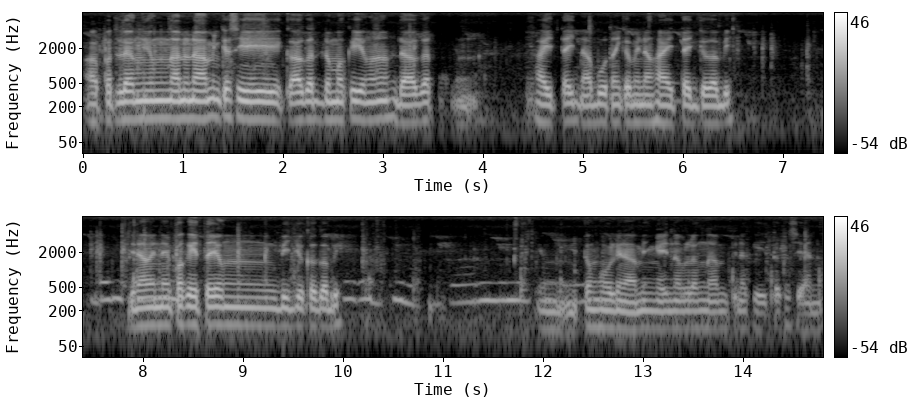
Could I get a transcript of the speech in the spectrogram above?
Apat lang yung ano namin kasi kaagad lumaki yung ano, dagat. Yung high tide, naabutan kami ng high tide kagabi. Hindi namin na ipakita yung video kagabi. Yung itong huli namin ngayon na lang namin pinakita kasi ano.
